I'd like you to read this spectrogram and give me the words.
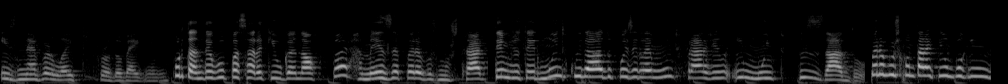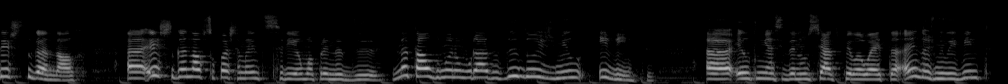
is never late for the Baggins. Portanto, eu vou passar aqui o Gandalf para a mesa para vos mostrar. Temos de ter muito cuidado, pois ele é muito frágil e muito pesado. Para vos contar aqui um pouquinho deste Gandalf. Uh, este Gandalf supostamente seria uma prenda de Natal do meu namorado de 2020. Uh, ah, ele tinha sido anunciado pela UETA em 2020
